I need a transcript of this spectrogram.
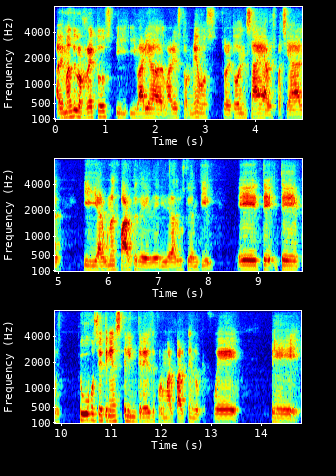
además de los retos y, y varias, varios torneos, sobre todo en SAE, aeroespacial y algunas partes de, de liderazgo estudiantil, eh, te, te, pues, tú, José, tenías el interés de formar parte en lo que fue eh,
